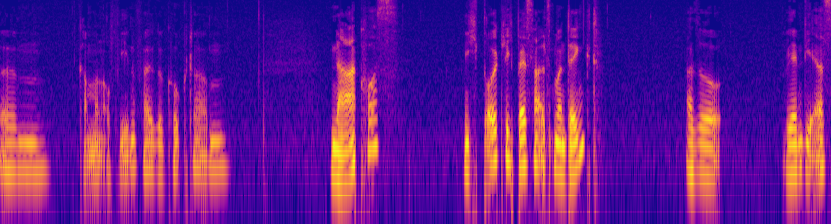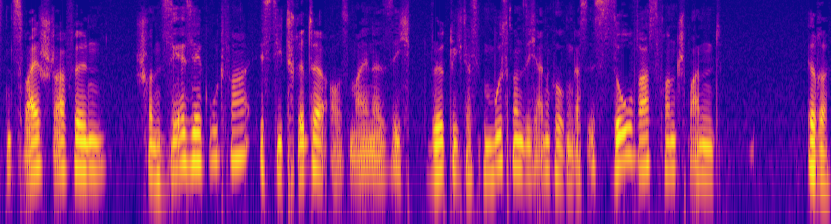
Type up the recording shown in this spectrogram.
Ähm, kann man auf jeden Fall geguckt haben. Narcos, nicht deutlich besser als man denkt. Also während die ersten zwei Staffeln schon sehr, sehr gut war, ist die dritte aus meiner Sicht wirklich, das muss man sich angucken. Das ist sowas von spannend. Irre.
